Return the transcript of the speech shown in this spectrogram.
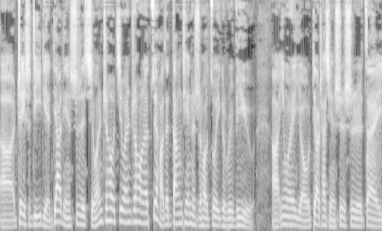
啊，这是第一点。第二点是写完之后、记完之后呢，最好在当天的时候做一个 review 啊，因为有调查显示是在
